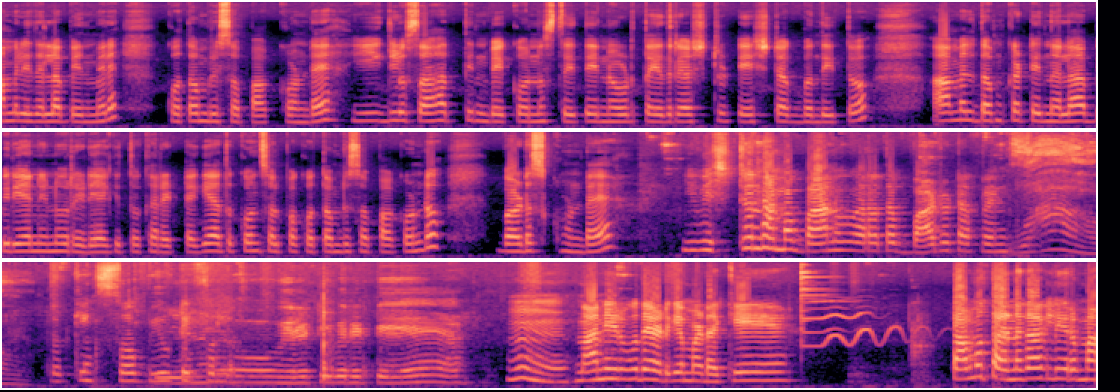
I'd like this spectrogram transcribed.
ಆಮೇಲೆ ಇದೆಲ್ಲ ಬೆಂದಮೇಲೆ ಕೊತ್ತಂಬರಿ ಸೊಪ್ಪು ಹಾಕ್ಕೊಂಡೆ. ಈಗಲೂ ಸಹ ತಿನ್ನಬೇಕು ಅನ್ನಿಸ್ತೈತೆ ನೋಡ್ತಾ ಇದ್ರೆ ಅಷ್ಟು ಟೇಸ್ಟಾಗಿ ಬಂದಿತ್ತು. ಆಮೇಲೆ ದಮ್ ಕಟ್ಟಿದ್ನಲ್ಲ ಬಿರಿಯಾನಿನೂ ರೆಡಿಯಾಗಿತ್ತು ಕರೆಕ್ಟಾಗಿ ಅದಕ್ಕೊಂದು ಸ್ವಲ್ಪ ಕೊತ್ತಂಬರಿ ಸೊಪ್ಪು ಹಾಕ್ಕೊಂಡು ಬಡಿಸ್ಕೊಂಡೆ. ಇವಿಷ್ಟು ನಮ್ಮ ಭಾನುವಾರದ ಬಾಡೂಟ friends looking so beautiful variety variety hmm ನಾನಿರುವುದೇ ಅಡುಗೆ ಮಾಡಕ್ಕೆ. ತಾಮು ತಣ್ಣಗಾಗ್ಲಿರಮ್ಮ.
